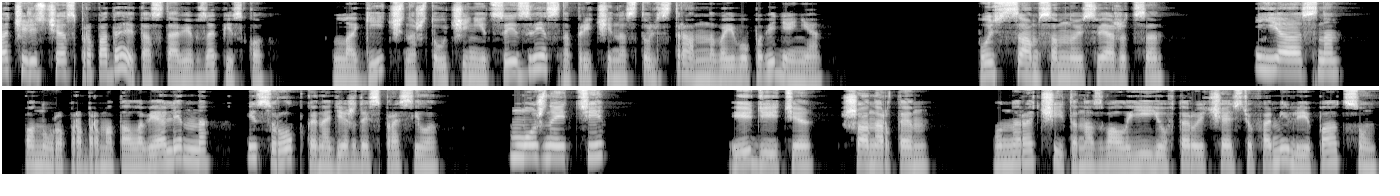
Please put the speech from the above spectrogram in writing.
а через час пропадает, оставив записку. Логично, что ученице известна причина столь странного его поведения. «Пусть сам со мной свяжется». «Ясно», — понуро пробормотала Виоленна и с робкой надеждой спросила. «Можно идти?» «Идите, Шанартен», он нарочито назвал ее второй частью фамилии по отцу.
